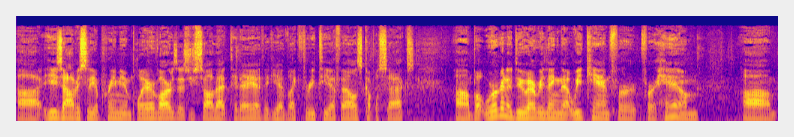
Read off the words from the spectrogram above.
Uh, he's obviously a premium player of ours, as you saw that today. I think he had like three TFLs, a couple sacks. Uh, but we're going to do everything that we can for, for him um,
